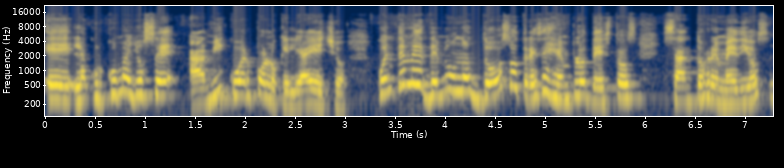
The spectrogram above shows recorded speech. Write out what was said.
eh, la curcuma yo sé a mi cuerpo lo que le ha hecho. Cuénteme, deme unos dos o tres ejemplos de estos santos remedios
